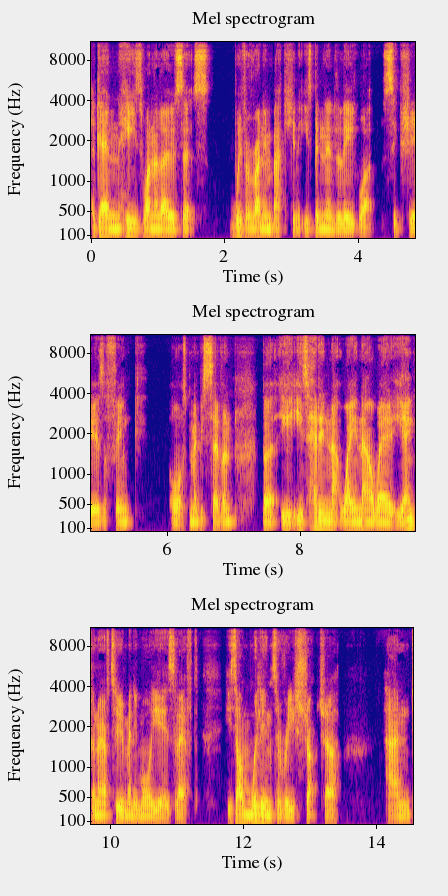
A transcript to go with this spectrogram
again, he's one of those that's with a running back. He's been in the league what six years, I think, or maybe seven. But he, he's heading that way now, where he ain't going to have too many more years left. He's unwilling to restructure, and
